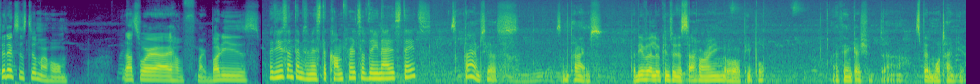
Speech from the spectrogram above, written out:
Phoenix is still my home. That's where I have my buddies. But do you sometimes miss the comforts of the United States? Sometimes, yes. Sometimes. But if I look into the suffering of our people, I think I should uh, spend more time here.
